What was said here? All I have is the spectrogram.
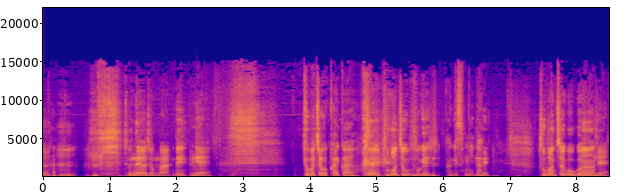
좋네요 정말. 네. 네. 두 번째 곡 갈까요? 네, 두 번째 곡 소개하겠습니다. 네. 두 번째 곡은 네.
